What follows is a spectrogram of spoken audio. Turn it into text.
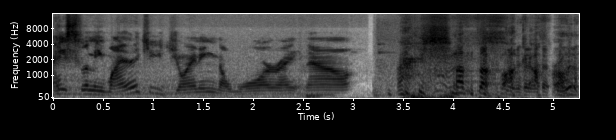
Hey, Slimmy, why aren't you joining the war right now? Shut the fuck up, bro.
